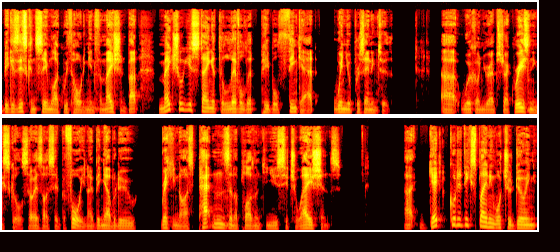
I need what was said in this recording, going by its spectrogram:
because this can seem like withholding information, but make sure you're staying at the level that people think at when you're presenting to them. Uh, work on your abstract reasoning skills. So, as I said before, you know, being able to recognize patterns and apply them to new situations. Uh, get good at explaining what you're doing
